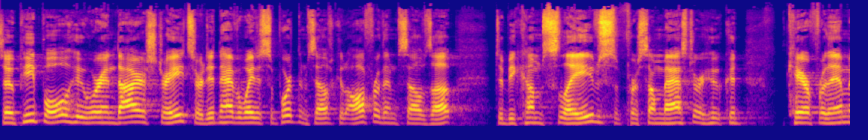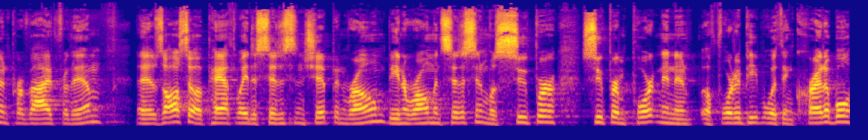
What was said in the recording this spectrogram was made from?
So people who were in dire straits or didn't have a way to support themselves could offer themselves up to become slaves for some master who could care for them and provide for them. There was also a pathway to citizenship in Rome. Being a Roman citizen was super, super important and afforded people with incredible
